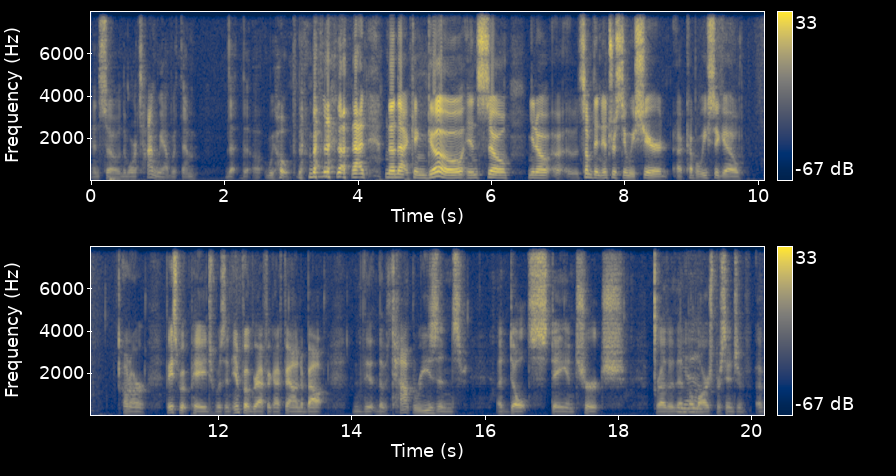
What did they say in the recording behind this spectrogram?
And so the more time we have with them, that, that uh, we hope that, that that that can go. And so you know uh, something interesting we shared a couple weeks ago on our Facebook page was an infographic I found about the the top reasons adults stay in church rather than Yeah. the large percentage of, of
